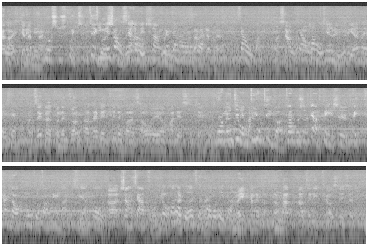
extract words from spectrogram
看哪一天来拍。每个是会这今个天上午再上下就可以上，再叫他上午们再拍啊？下午吧，哦，下午。下午上午先捋一捋，让他有些。啊，这个可能装到那边去的话，稍微要花点时间。要不然就这边吧就用这个，它不是这样可以是可以看到工作方面嘛，前后啊上下左右。上下左右前后都可以看，可以看得到，让他到这里调试一下就行。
